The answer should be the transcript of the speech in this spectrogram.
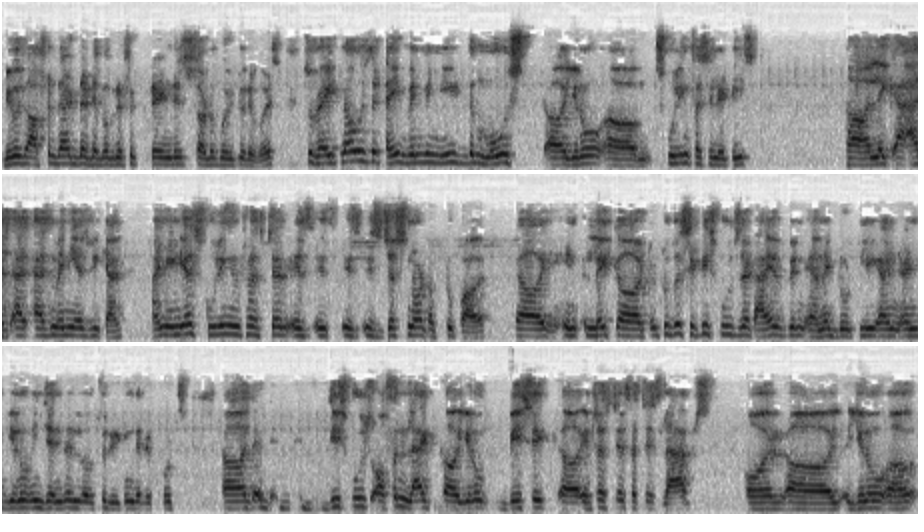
because after that the demographic trend is sort of going to reverse. So right now is the time when we need the most uh, you know um, schooling facilities uh, like as, as as many as we can and India's schooling infrastructure is is, is, is just not up to par uh, in like uh, to, to, the city schools that I have been anecdotally and and you know in general also reading the reports, uh, the, these schools often lack uh, you know basic uh, infrastructure such as labs or uh, you know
